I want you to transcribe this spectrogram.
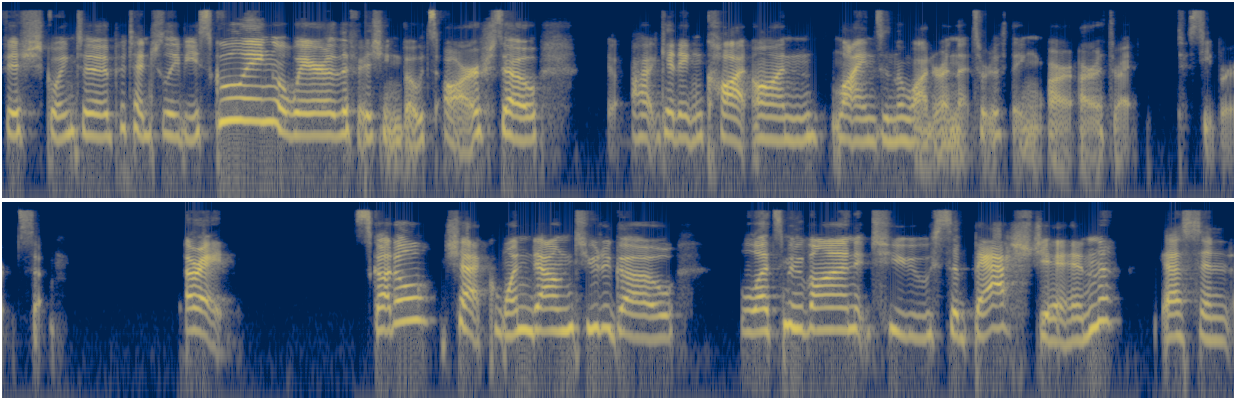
fish going to potentially be schooling? Where the fishing boats are. So uh, getting caught on lines in the water and that sort of thing are, are a threat to seabirds. So, all right. Scuttle, check. One down, two to go. Let's move on to Sebastian. Yes. And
